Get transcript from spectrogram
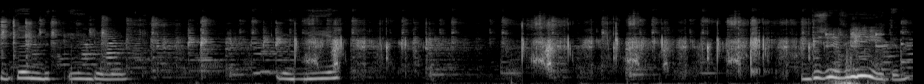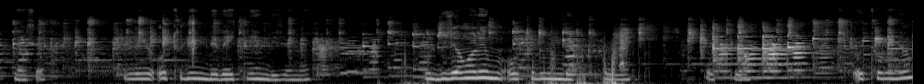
Güzel bir ürün Ben yiyeyim. Birini yedim. Neyse. Şuraya oturayım da bekleyeyim bizimi. Dur bizim alayım oturayım bekliyorum. Bekliyorum. Oturayım.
